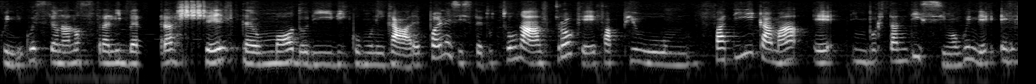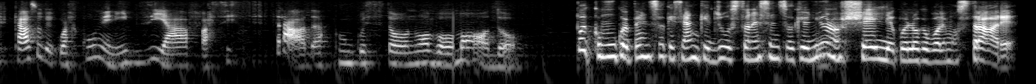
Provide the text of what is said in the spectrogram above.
Quindi questa è una nostra libera scelta, è un modo di, di, comunicare. Poi ne esiste tutto un altro che fa più fatica, ma è importantissimo. Quindi è il caso che qualcuno inizi a farsi strada con questo nuovo modo poi comunque penso che sia anche giusto, nel senso che ognuno sceglie quello che vuole mostrare.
